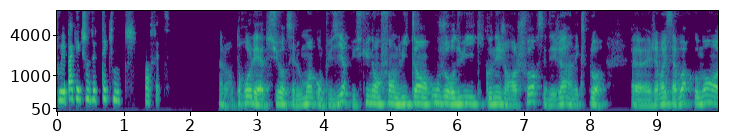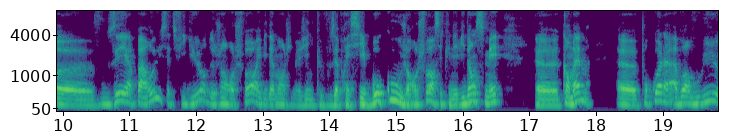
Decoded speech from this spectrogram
voulais pas quelque chose de technique, en fait. Alors, drôle et absurde, c'est le moins qu'on puisse dire, puisqu'une enfant de 8 ans aujourd'hui qui connaît Jean Rochefort, c'est déjà un exploit. Euh, j'aimerais savoir comment euh, vous est apparue cette figure de Jean Rochefort. Évidemment, j'imagine que vous appréciez beaucoup Jean Rochefort, c'est une évidence, mais euh, quand même, pourquoi avoir voulu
